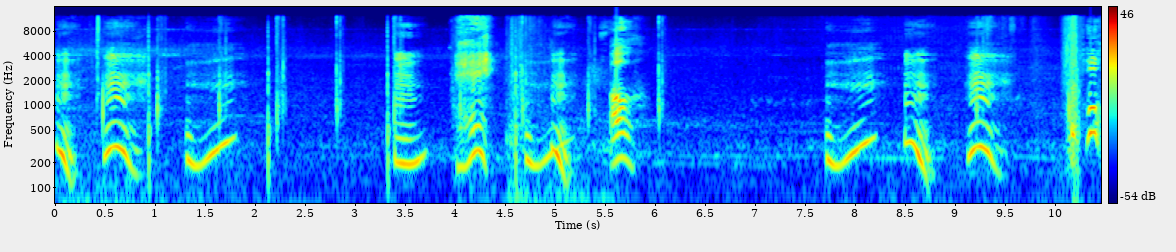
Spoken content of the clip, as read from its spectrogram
嗯。嗯。嗯。嗯，哎，嗯。哦，うん、うん、うん。ほっ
